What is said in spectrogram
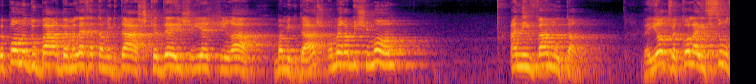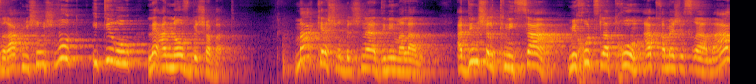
ופה מדובר במלאכת המקדש כדי שיהיה שירה במקדש, אומר רבי שמעון, עניבה מותר. והיות וכל האיסור זה רק משום שבות, התירו לענוב בשבת. מה הקשר בין שני הדינים הללו? הדין של כניסה מחוץ לתחום עד 15 אמה,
